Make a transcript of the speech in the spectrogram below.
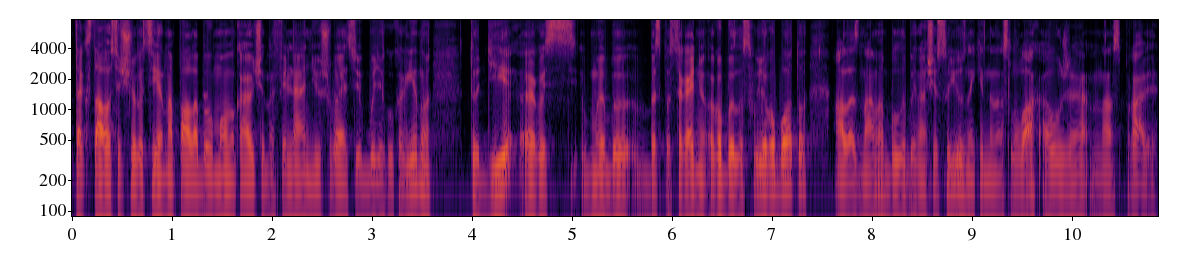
так сталося, що Росія напала би, умовно кажучи, на Фінляндію, Швецію, будь-яку країну, тоді ми б безпосередньо робили свою роботу, але з нами були б наші союзники не на словах, а вже на справі.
